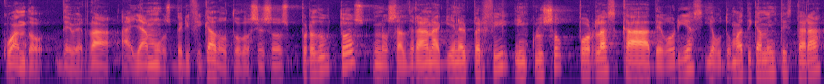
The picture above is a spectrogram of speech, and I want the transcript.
cuando de verdad hayamos verificado todos esos productos, nos saldrán aquí en el perfil, incluso por las categorías y automáticamente estará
